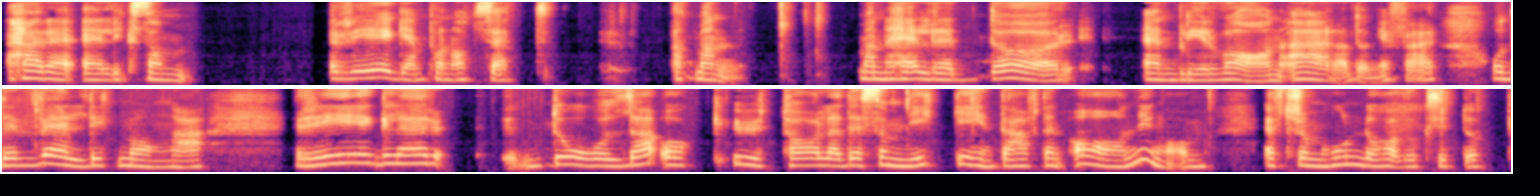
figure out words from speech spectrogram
här är, är liksom regeln på något sätt att man, man hellre dör än blir vanärad ungefär. Och det är väldigt många regler, dolda och uttalade som Nicky inte haft en aning om eftersom hon då har vuxit upp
